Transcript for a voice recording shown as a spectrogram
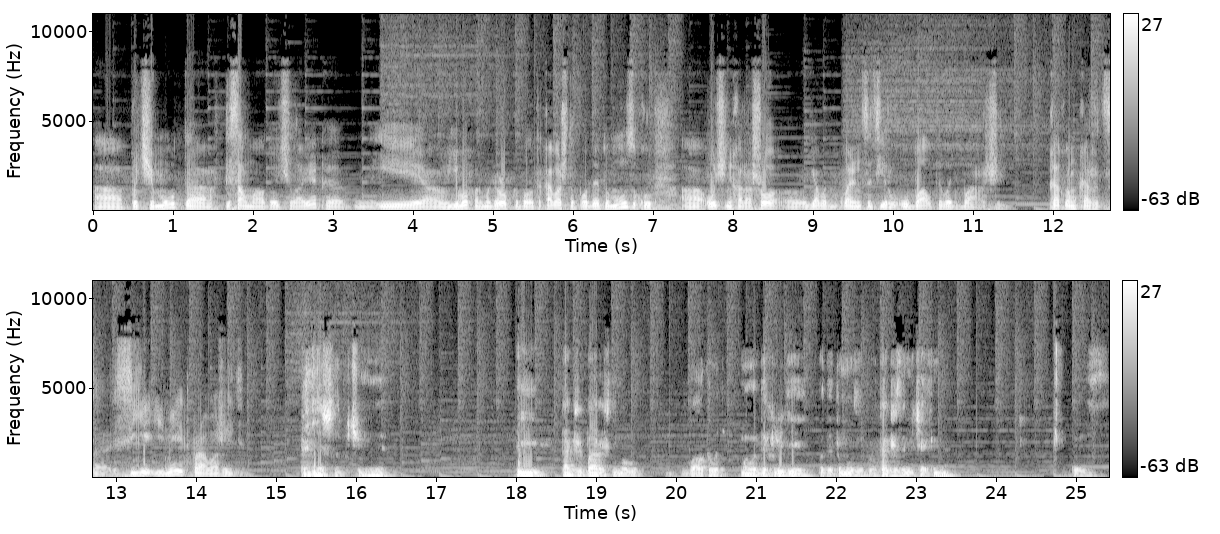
А почему-то писал молодой человек, э, и его формулировка была такова, что под эту музыку очень хорошо, я вот буквально цитирую, убалтывать барышей. Как вам кажется, сие имеет право жить? Конечно, почему нет? И также барышни могут убалтывать молодых людей под эту музыку. Также замечательно. То есть,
